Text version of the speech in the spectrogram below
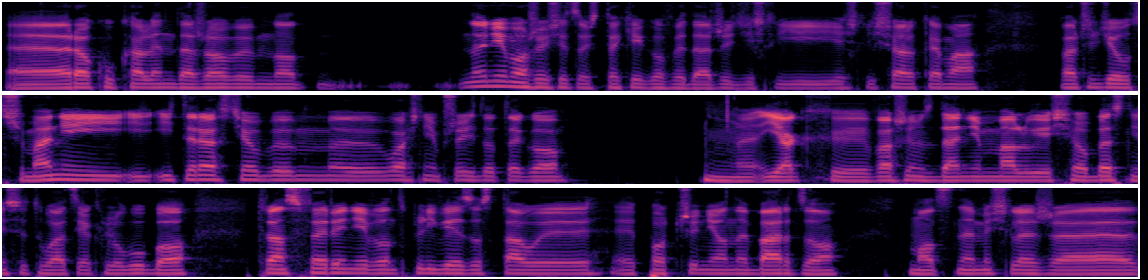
e, roku kalendarzowym, no, no nie może się coś takiego wydarzyć, jeśli, jeśli Szalkę ma walczyć o utrzymanie i, i, teraz chciałbym e, właśnie przejść do tego, mm, jak waszym zdaniem maluje się obecnie sytuacja klubu, bo transfery niewątpliwie zostały poczynione bardzo mocne. Myślę, że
